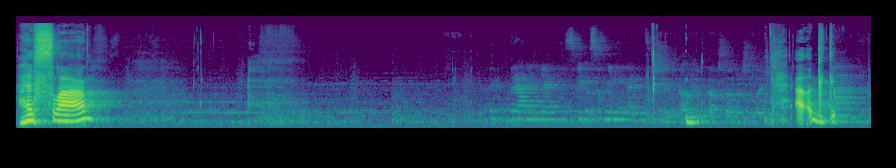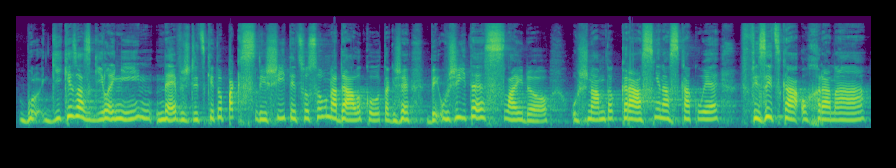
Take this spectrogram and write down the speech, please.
hesla. Díky za sdílení, ne vždycky to pak slyší ty, co jsou na dálku, takže využijte slajdo, už nám to krásně naskakuje, fyzická ochrana,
